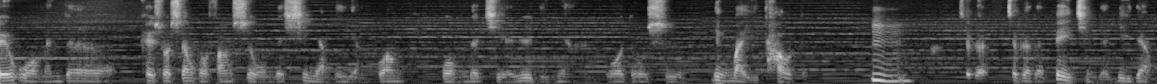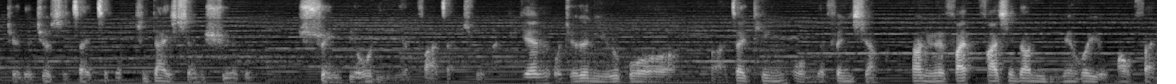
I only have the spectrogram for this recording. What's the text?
以我们的可以说生活方式、我们的信仰的眼光、我们的节日里面很多都是另外一套的。嗯，这个这个的背景的力量，我觉得就是在这个替代神学的水流里面发展出来。今天我觉得你如果啊在听我们的分享，然后你会发发现到你里面会有冒犯。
